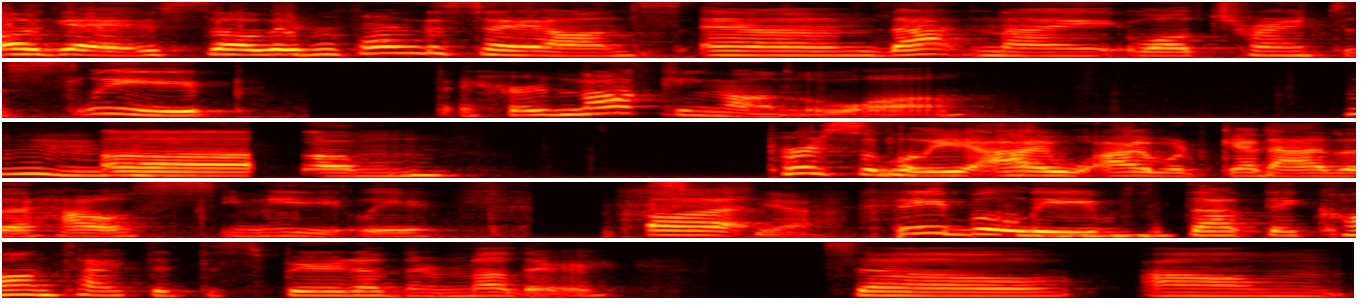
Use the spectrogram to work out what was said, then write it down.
Okay, so they performed a séance and that night while trying to sleep, they heard knocking on the wall. Hmm. Um personally, I I would get out of the house immediately. But yeah. they believed that they contacted the spirit of their mother. So, um,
